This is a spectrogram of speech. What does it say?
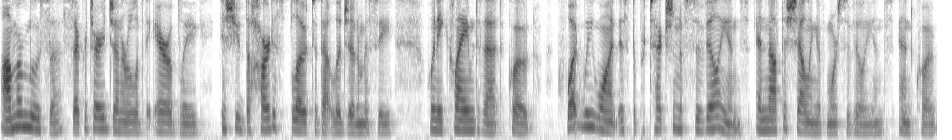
Amr Moussa, Secretary General of the Arab League, issued the hardest blow to that legitimacy when he claimed that, quote, what we want is the protection of civilians and not the shelling of more civilians, end quote.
